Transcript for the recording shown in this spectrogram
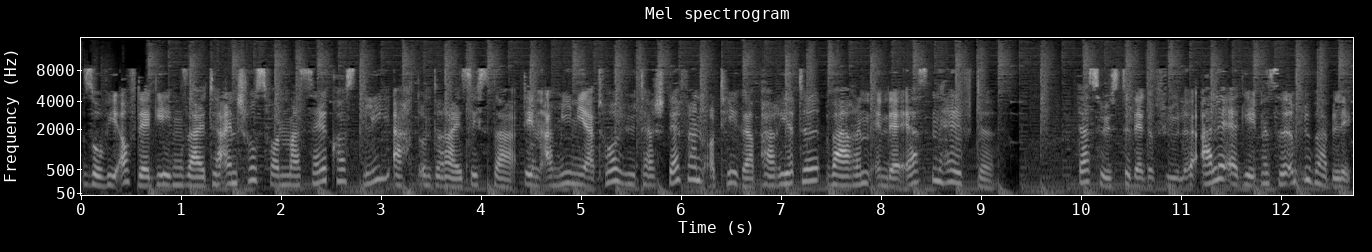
sowie auf der Gegenseite ein Schuss von Marcel Kostli 38. den Arminia-Torhüter Stefan Ortega parierte, waren in der ersten Hälfte das höchste der Gefühle, alle Ergebnisse im Überblick.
